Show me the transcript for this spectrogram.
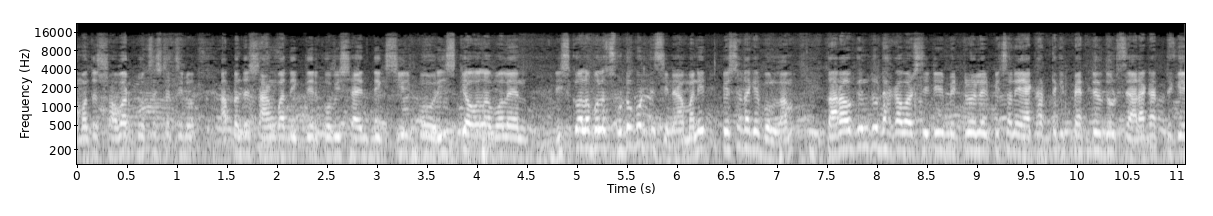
আমাদের সবার প্রচেষ্টা ছিল। আপনাদের সাংবাদিকদের, কবি সাহিত্যিক, শিল্প, রিস্কাওয়ালা বলেন, রিস্কাওয়ালা বলে ছোট করতেছি না মানে পেশাটাকে বললাম। তারাও কিন্তু ঢাকা ভার্সিটির মেট্রো রেলের পিছনে এক হাত থেকে প্যাটেল ধরছে, আর এক হাত থেকে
